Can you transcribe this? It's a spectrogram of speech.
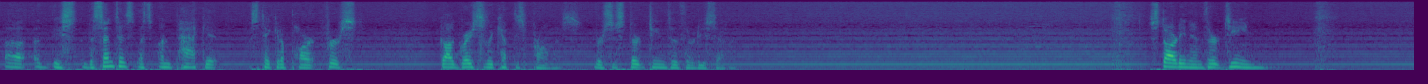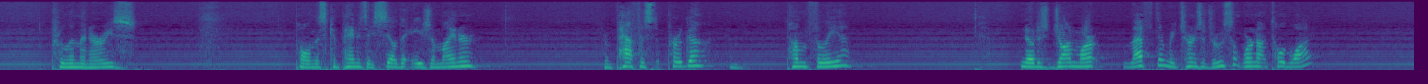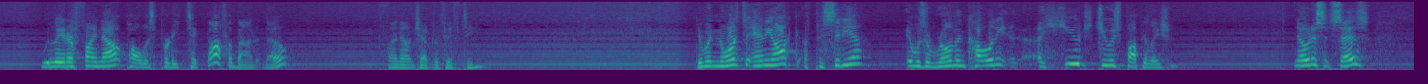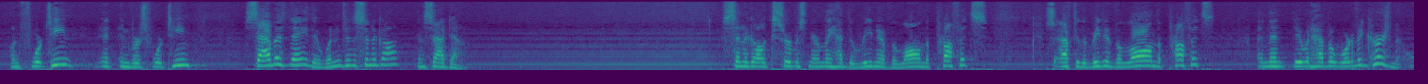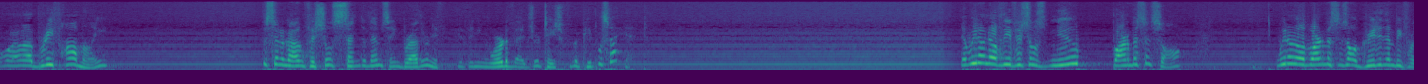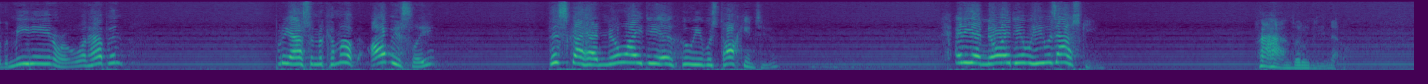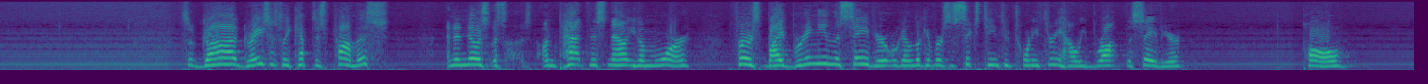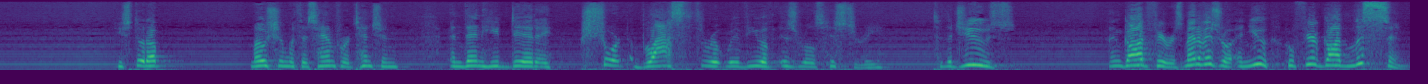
uh, the, the sentence, let's unpack it. Let's take it apart. First, God graciously kept his promise. Verses 13 to 37. Starting in 13, preliminaries Paul and his companions, they sailed to Asia Minor, from Paphos to Perga and Pamphylia. Notice John Mark left them, returns to Jerusalem. We're not told why. We later find out Paul was pretty ticked off about it, though. Find out in chapter 15. They went north to Antioch of Pisidia. It was a Roman colony, a huge Jewish population. Notice it says on 14, in, verse 14, Sabbath day, they went into the synagogue and sat down. Synagogue service normally had the reading of the law and the prophets. So after the reading of the law and the prophets, and then they would have a word of encouragement or a brief homily. The synagogue officials sent to them saying, Brethren, if you have any word of exhortation for the people, say it. Now, we don't know if the officials knew Barnabas and Saul. We don't know if Barnabas and Saul greeted them before the meeting or what happened. But he asked them to come up. Obviously, this guy had no idea who he was talking to. And he had no idea what he was asking. Ha, ah, little did he know. So God graciously kept his promise. And then notice, let's unpack this now even more. First, by bringing the Savior, we're going to look at verses 16 through 23, how he brought the Savior. Paul, he stood up, motioned with his hand for attention, and then he did a short blast through review of Israel's history to the Jews and God-fearers, men of Israel, and you who fear God, listen.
